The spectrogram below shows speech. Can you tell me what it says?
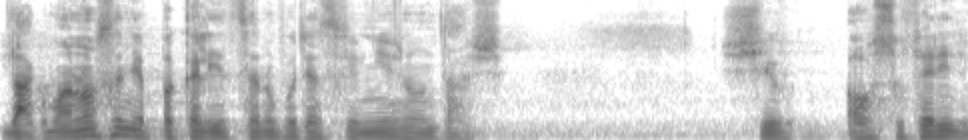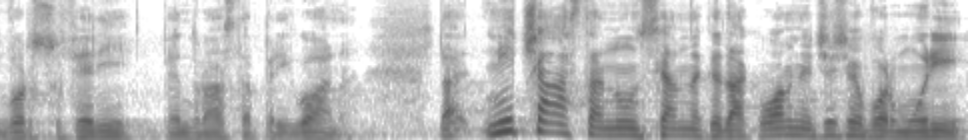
Dacă nu o să ne păcălit, să nu putem să fim nici nuntași. Și au suferit, vor suferi pentru asta prigoană. Dar nici asta nu înseamnă că dacă oamenii aceștia vor muri,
